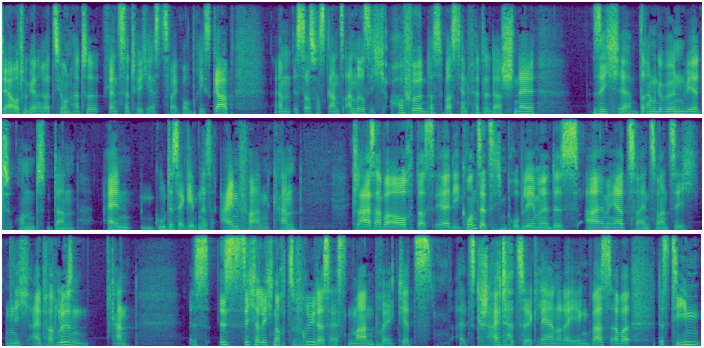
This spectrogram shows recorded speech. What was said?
der Autogeneration hatte. Wenn es natürlich erst zwei Grand Prix gab, ähm, ist das was ganz anderes. Ich hoffe, dass Sebastian Vettel da schnell sich äh, dran gewöhnen wird und dann ein gutes Ergebnis einfahren kann. Klar ist aber auch, dass er die grundsätzlichen Probleme des AMR 22 nicht einfach lösen kann. Es ist sicherlich noch zu früh, das Aston Martin Projekt jetzt als gescheitert zu erklären oder irgendwas, aber das Team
